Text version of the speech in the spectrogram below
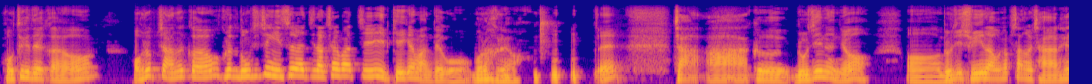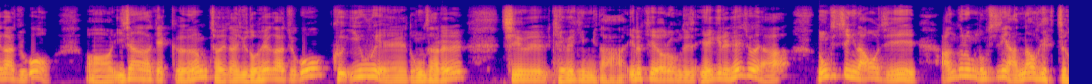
어떻게 될까요? 어렵지 않을까요? 그래도 농지증이 있어야지 낙찰받지 이렇게 얘기하면 안 되고 뭐라 그래요? 네? 자, 아, 그 묘지는요. 어, 묘지 주인하고 협상을 잘 해가지고 어, 이장하게끔 저희가 유도해가지고 그 이후에 농사를 지을 계획입니다. 이렇게 여러분들 얘기를 해줘야 농지증이 나오지 안 그러면 농지증이 안 나오겠죠.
